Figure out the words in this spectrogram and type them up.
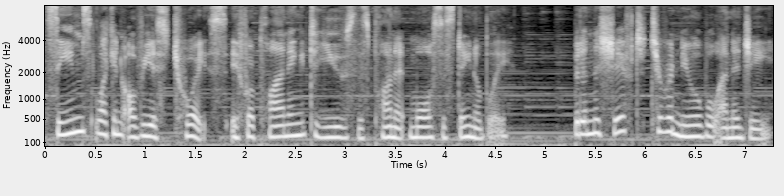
seems like an obvious choice if we're planning to use this planet more sustainably. But in the shift to renewable energy,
